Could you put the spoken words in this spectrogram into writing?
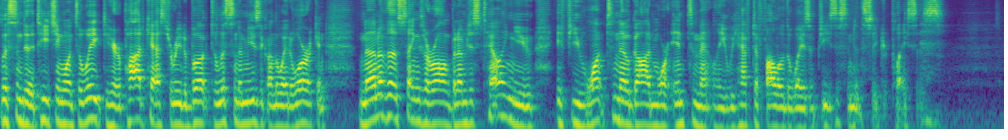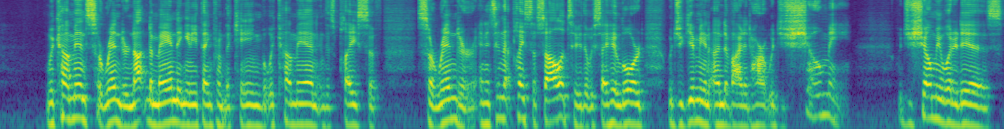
listen to a teaching once a week, to hear a podcast, to read a book, to listen to music on the way to work. And none of those things are wrong. But I'm just telling you, if you want to know God more intimately, we have to follow the ways of Jesus into the secret places. We come in surrender, not demanding anything from the king, but we come in in this place of surrender. And it's in that place of solitude that we say, Hey, Lord, would you give me an undivided heart? Would you show me? Would you show me what it is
